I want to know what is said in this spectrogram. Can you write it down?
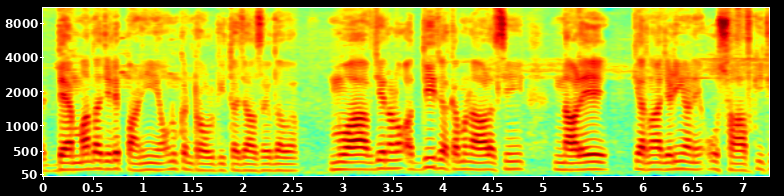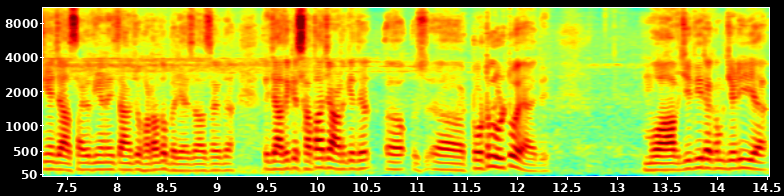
ਡੈਮਾਂ ਦਾ ਜਿਹੜੇ ਪਾਣੀ ਆ, ਉਹਨੂੰ ਕੰਟਰੋਲ ਕੀਤਾ ਜਾ ਸਕਦਾ ਵਾ। ਮੁਆਵਜ਼ੇ ਨਾਲੋਂ ਅੱਧੀ ਰਕਮ ਨਾਲ ਅਸੀਂ ਨਾਲੇ ਕਿਰਨਾਂ ਜਿਹੜੀਆਂ ਨੇ ਉਹ ਸਾਫ਼ ਕੀਤੀਆਂ ਜਾ ਸਕਦੀਆਂ ਨੇ ਤਾਂ ਜੋ ਹੜ੍ਹਾਂ ਤੋਂ ਬਚਿਆ ਜਾ ਸਕਦਾ। ਤੇ ਜਦ ਕਿ ਸੱਤਾ ਜਾਣ ਕੇ ਤੇ ਟੋਟਲ ਉਲਟ ਹੋਇਆ ਇਹਦੇ। ਮੁਆਵਜ਼ੇ ਦੀ ਰਕਮ ਜਿਹੜੀ ਆ,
